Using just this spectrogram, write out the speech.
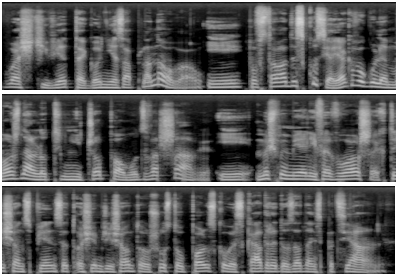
właściwie tego nie zaplanował. I powstała dyskusja, jak w ogóle można lotniczo pomóc Warszawie. I myśmy mieli we Włoszech 1586 polską eskadrę do zadań specjalnych.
